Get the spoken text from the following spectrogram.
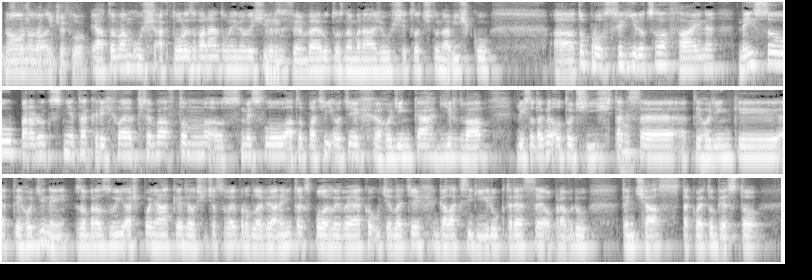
no, no, no. četlo. Já to mám už aktualizované na tu nejnovější verzi mm. firmwareu, to znamená, že už si to čtu na výšku. A to prostředí je docela fajn. Nejsou paradoxně tak rychlé třeba v tom eh, smyslu, a to platí o těch hodinkách Gear 2, když to takhle otočíš, tak no. se ty hodinky, ty hodiny zobrazují až po nějaké delší časové prodlevě a není tak spolehlivé jako u těchto těch Galaxy Gearů, které se opravdu ten čas, takové to gesto Eh,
